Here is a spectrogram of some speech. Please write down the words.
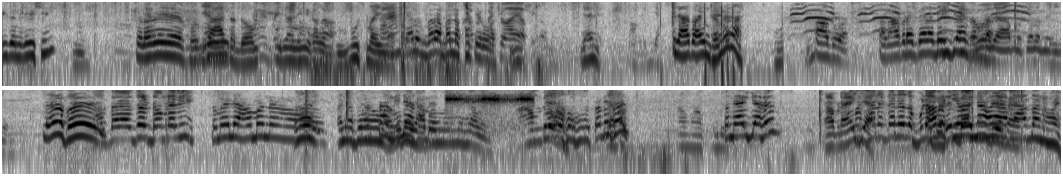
બીજાને બીજોને વેચી પણ હવે ભગવાન આ તો ડોમ પૂજા નહીં ખાલી બૂસ મારી આવી ચાલો બરાબર નો ખચેરો એટલે આ તો આઈને રમે રા. આ. આપણે પેલા બેસી જાય ને રમવા. આપણે પેલા બેસી જાય લે ભાઈ. તમે એટલે આમાં ને અલ્યા કરતા મિલ્યા તમે. ઓહો, તમે સાહેબ તમે આવી ગયા એમ? આપણે આવી ગયા. આપણે કેવા ના હોય આપણે આવવાનું હોય.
